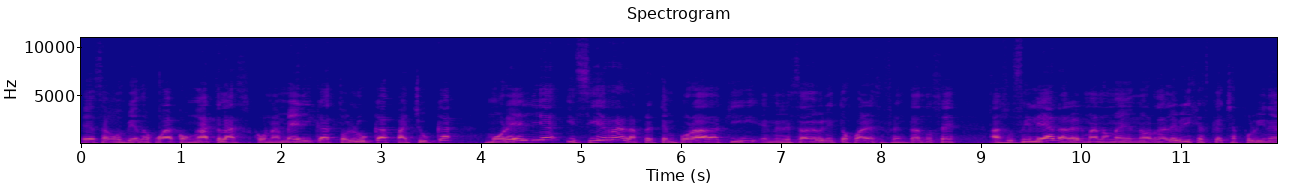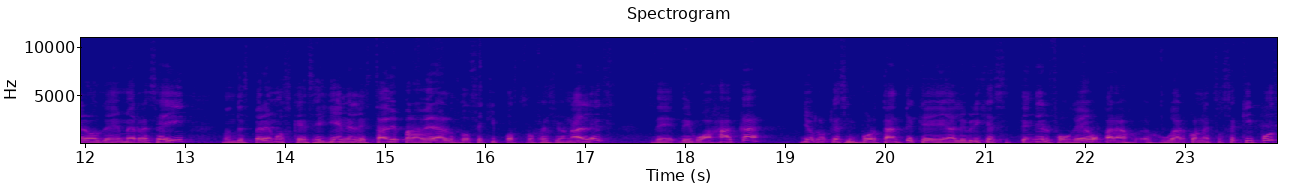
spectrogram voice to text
Estamos viendo, juega con Atlas, con América, Toluca, Pachuca, Morelia y cierra la pretemporada aquí en el estadio de Benito Juárez enfrentándose a su filial, al hermano menor de Alebrijes, que es Chapulineros de MRCI, donde esperemos que se llene el estadio para ver a los dos equipos profesionales de, de Oaxaca. Yo creo que es importante que Alebrijes tenga el fogueo para jugar con estos equipos,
